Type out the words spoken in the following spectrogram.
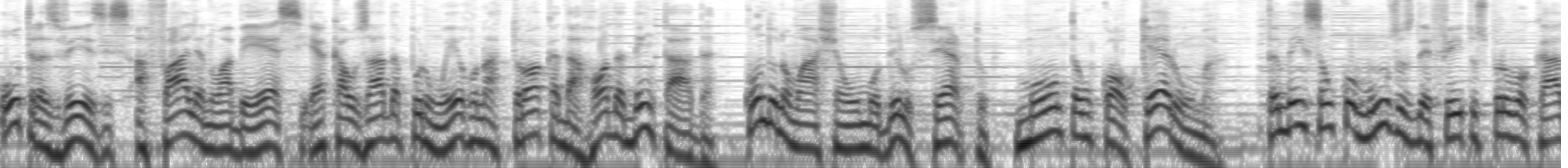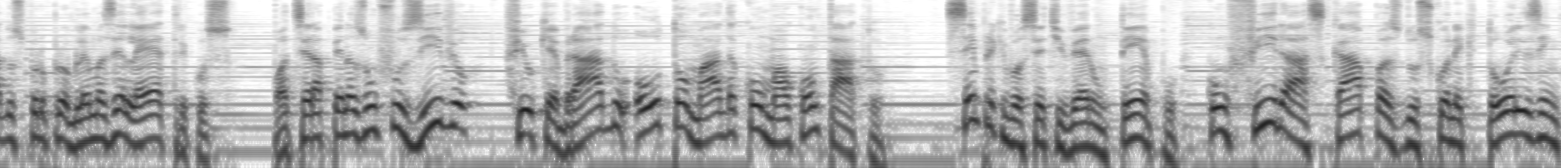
Outras vezes, a falha no ABS é causada por um erro na troca da roda dentada. Quando não acham o modelo certo, montam qualquer uma. Também são comuns os defeitos provocados por problemas elétricos. Pode ser apenas um fusível, fio quebrado ou tomada com mau contato. Sempre que você tiver um tempo, confira as capas dos conectores em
